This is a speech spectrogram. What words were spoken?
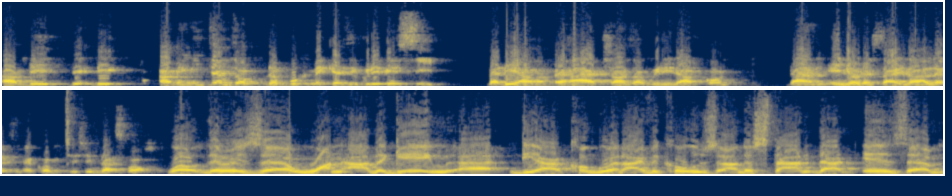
um, they, they, they, I mean, in terms of the bookmakers, you could even see that they have a higher chance of winning the AFCON than any of the sides that are left in the competition thus far. Well, there is uh, one other game, uh, DR Congo and Ivory Coast. I understand that is um,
